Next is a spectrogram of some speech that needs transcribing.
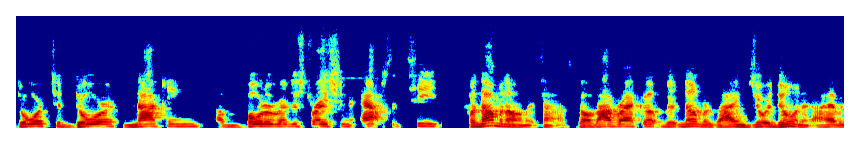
door to door knocking, a voter registration, absentee phenomenon at times because I rack up good numbers. I enjoy doing it. I have a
